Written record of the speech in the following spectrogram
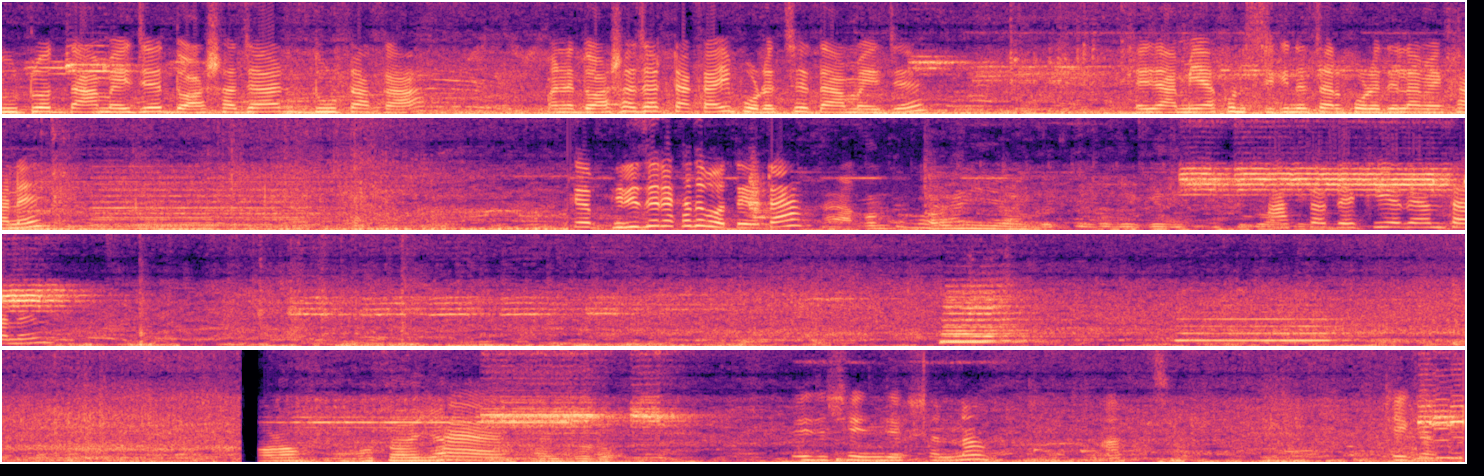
দুটোর দাম এই যে দশ হাজার দু টাকা। মানে দশ হাজার টাকাই পড়েছে দাম এই যে। এই যে আমি এখন সিগনেচার করে দিলাম এখানে। ফ্রিজে রেখে দেবো তো এটা? দিচ্ছি আচ্ছা দেখিয়ে দেন তাহলে। হ্যাঁ এই যে সে ইঞ্জেকশন না? আচ্ছা ঠিক আছে।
